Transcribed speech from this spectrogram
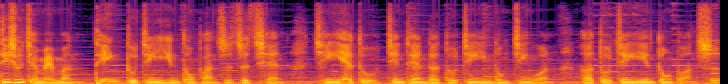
弟兄姐妹们，听读经运动反思之前，请阅读今天的读经运动经文和读经运动短诗。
